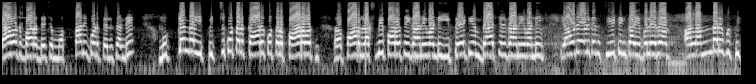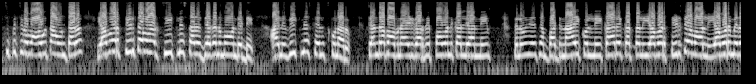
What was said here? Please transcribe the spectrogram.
యావత్ భారతదేశం మొత్తానికి కూడా తెలుసండి. ముఖ్యంగా ఈ పిచ్చి కుత్తలు పార్వతి పార్ లక్ష్మీ పార్వతి కానివ్వండి ఈ పేటిఎం బ్యాచ్లు కానివ్వండి ఎవరెవరికైతే సీట్ ఇంకా ఇవ్వలేదో వాళ్ళందరూ ఇప్పుడు పిచ్చి పిచ్చిగా వాగుతూ ఉంటారు. ఎవరు తిడితే వాళ్ళు సీట్లు ఇస్తారు జగన్మోహన్ రెడ్డి. ఆయన వీక్నెస్ తెలుసుకున్నారు. చంద్రబాబు నాయుడు గారిని పవన్ కళ్యాణ్ని తెలుగుదేశం పార్టీ నాయకుల్ని కార్యకర్తలు ఎవరు తిడితే వాళ్ళని ఎవరి మీద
